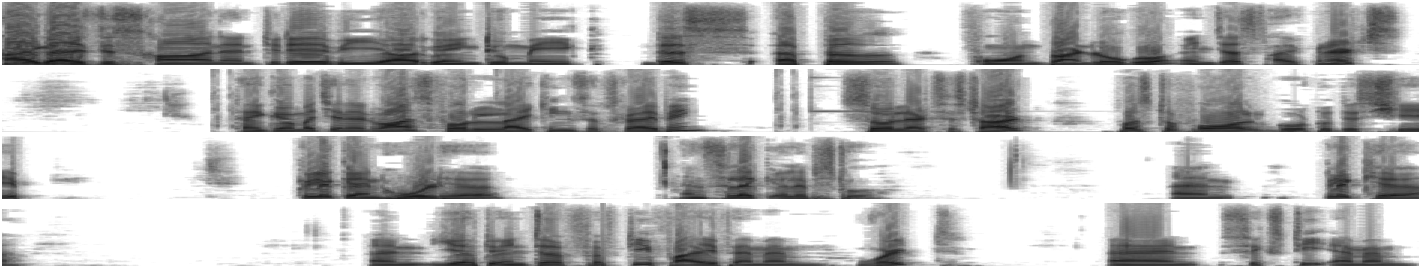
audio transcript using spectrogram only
Hi guys, this is Khan and today we are going to make this Apple phone brand logo in just 5 minutes. Thank you very much in advance for liking subscribing. So let's start. First of all go to this shape, click and hold here and select ellipse tool and click here and you have to enter 55 mm width and 60 mm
